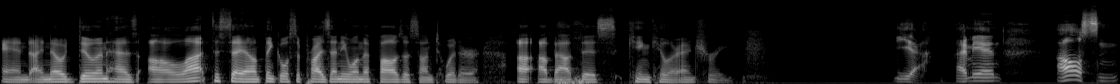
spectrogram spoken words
And I know Dylan has a lot to say. I don't think it will surprise anyone that follows us on Twitter uh, about this Kingkiller entry. Yeah. I mean, I'll sn-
